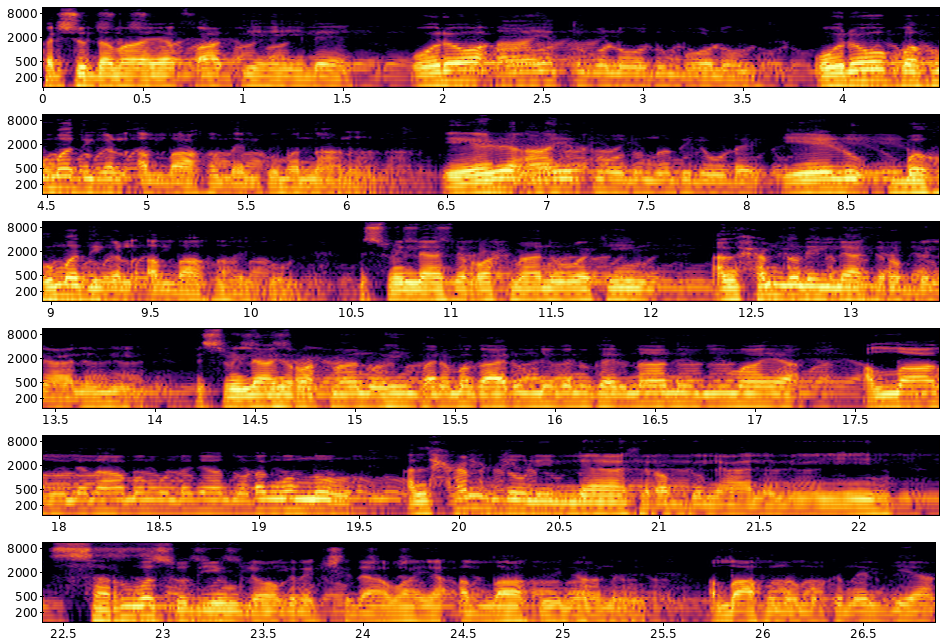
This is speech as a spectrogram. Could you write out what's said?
പരിശുദ്ധമായ ഫാത്തിഹയിലെ ഓരോ ആയത്തുകൾ ഓതുമ്പോഴും ഓരോ ബഹുമതികൾ അള്ളാഹു നൽകുമെന്നാണ്. ഏഴ് ആയത്ത് ഓതുന്നതിലൂടെ ഏഴ് ബഹുമതികൾ അള്ളാഹു നൽകും. ബിസ്മില്ലാഹി റഹ്മാൻ റഹീം അൽഹംദുലില്ലാഹി റബ്ബിൽ ആലമീൻ ബിസ്മില്ലാഹി റഹ്മാൻ റഹീം പരമകാരുണ്യകനും കരുണാനിധിയുമായ അള്ളാഹുവിന്റെ നാമം കൊണ്ട് ഞാൻ തുടങ്ങുന്നു. അൽഹംദുലില്ലാഹി റബ്ബിൽ ആലമീൻ സർവസ്വതിയും ലോകരക്ഷിതാവായ അള്ളാഹുവിനാണ്. അള്ളാഹു നമുക്ക് നൽകിയ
